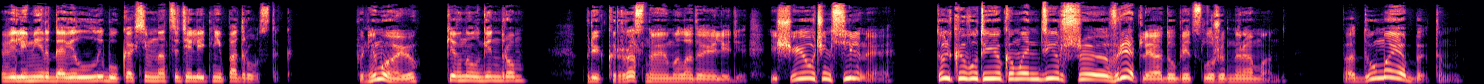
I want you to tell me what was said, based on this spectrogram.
Велимир давил лыбу, как семнадцатилетний подросток. «Понимаю», — кивнул Гендром. «Прекрасная молодая леди, еще и очень сильная. Только вот ее командирша вряд ли одобрит служебный роман. Подумай об этом».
